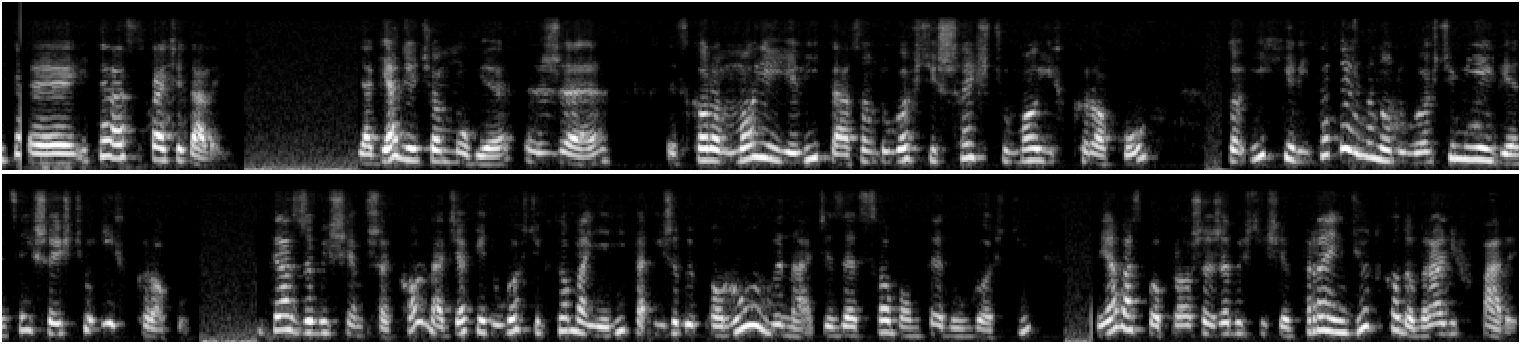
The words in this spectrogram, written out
I, te, I teraz słuchajcie dalej. Jak ja dzieciom mówię, że skoro moje jelita są długości sześciu moich kroków, to ich jelita też będą długości mniej więcej sześciu ich kroków. I teraz, żeby się przekonać, jakie długości kto ma jelita i żeby porównać ze sobą te długości, to ja Was poproszę, żebyście się prędziutko dobrali w pary.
